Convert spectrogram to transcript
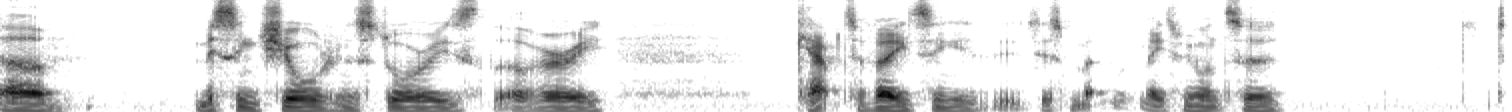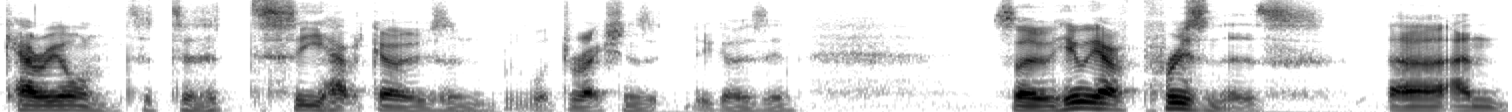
um, missing children stories that are very captivating. It, it just ma- makes me want to to carry on to, to, to see how it goes and what directions it goes in. So here we have Prisoners, uh, and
